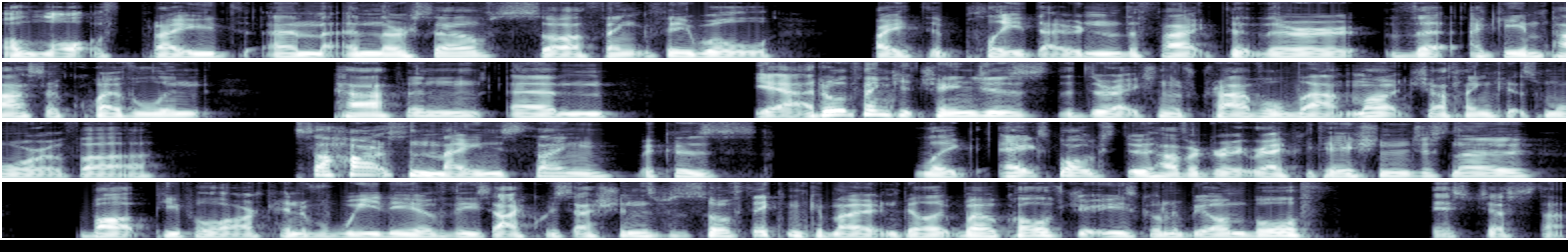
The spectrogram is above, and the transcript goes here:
a lot of pride um, in themselves. So I think they will try to play down the fact that they're that a Game Pass equivalent happen. Um, yeah, I don't think it changes the direction of travel that much. I think it's more of a it's a hearts and minds thing because like Xbox do have a great reputation just now, but people are kind of weedy of these acquisitions. So if they can come out and be like, well, Call of Duty is going to be on both, it's just a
